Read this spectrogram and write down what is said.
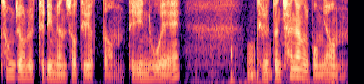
성전을 드리면서 드렸던 드린 후에 드렸던 찬양을 보면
